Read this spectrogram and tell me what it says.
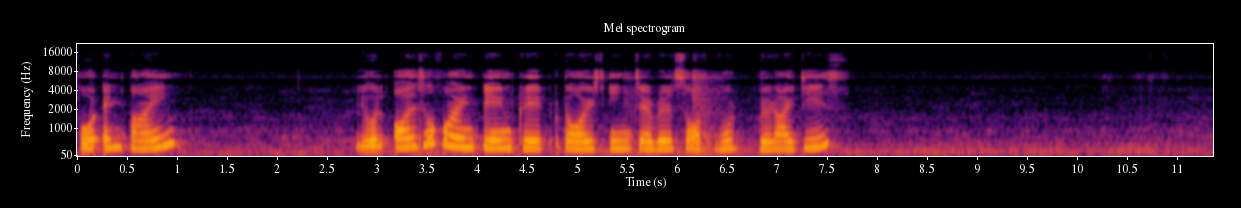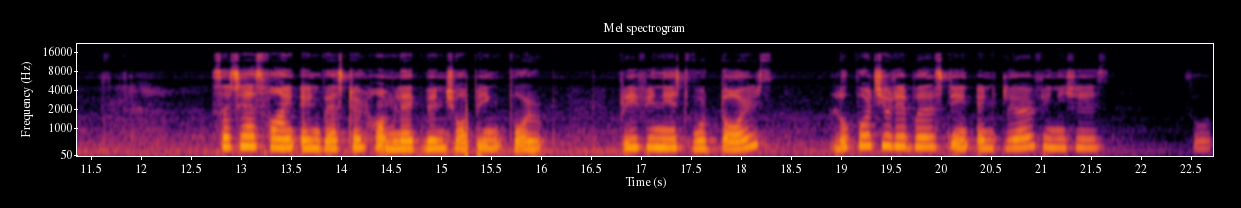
fir and pine. You'll also find paint grade toys in several softwood varieties. such as fine and western hemlock when shopping for pre-finished wood toys. Look for durable, stain and clear finishes. So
